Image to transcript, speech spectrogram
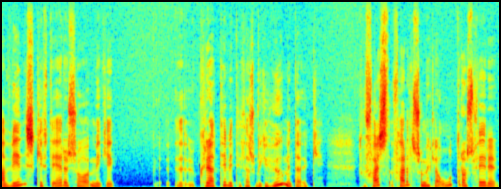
að viðskipti eru svo mikið kreativiti, það er svo mikið hugmyndaauki. Þú færð, færð svo mikla útrás fyrir,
